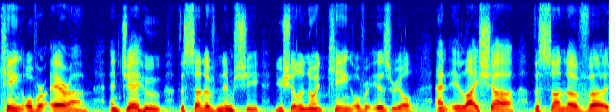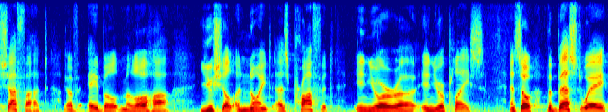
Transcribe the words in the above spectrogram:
king over Aram, and Jehu, the son of Nimshi, you shall anoint king over Israel. And Elisha, the son of uh, Shaphat, of Abel Meholah, you shall anoint as prophet in your, uh, in your place. And so the best way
